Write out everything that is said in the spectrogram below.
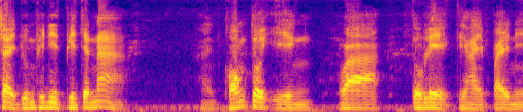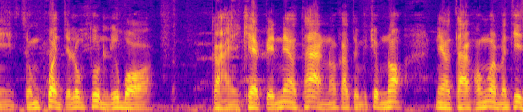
ใช้ดุลพินิจพิจารณาของตัวเองว่าตัวเลขที่ให้ไปนี่ สมควรจะลงทุนหรือบอก็ให้แค่เป็นแนวทางเนาะครับท่านผู้ชมเนาะแนวทางของงวดวันที่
